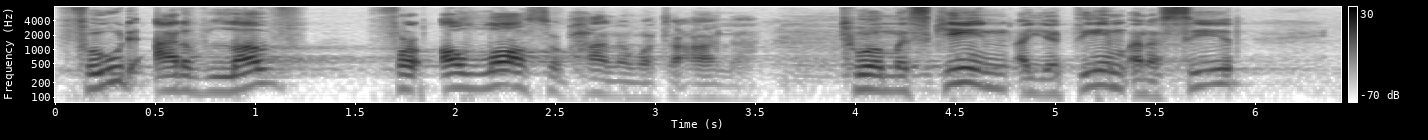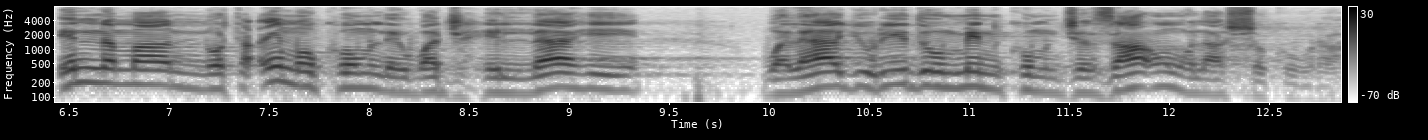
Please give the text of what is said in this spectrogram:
food out of love for Allah subhanahu wa ta'ala. To a miskeen, a yatim, an asir, إِنَّمَا نُطْعِمُكُمْ لِوَجْهِ اللَّهِ وَلَا يُرِيدُ مِنْكُمْ جَزَاءٌ وَلَا شُكُورًا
